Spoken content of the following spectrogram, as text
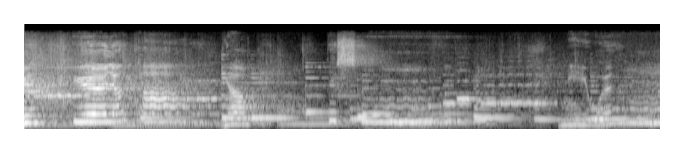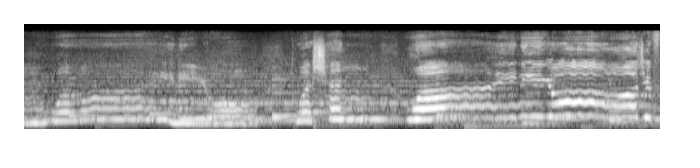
月亮代表我的心。你问我爱你有多深，我爱你有几分？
